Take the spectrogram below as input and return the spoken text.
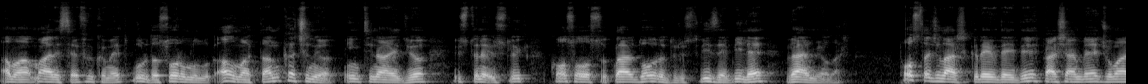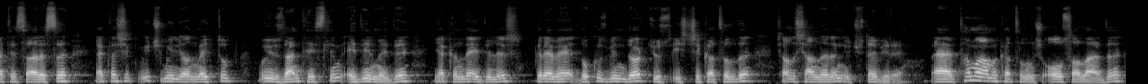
ama maalesef hükümet burada sorumluluk almaktan kaçınıyor, imtina ediyor. Üstüne üstlük konsolosluklar doğru dürüst vize bile vermiyorlar. Postacılar grevdeydi. Perşembe, cumartesi arası yaklaşık 3 milyon mektup bu yüzden teslim edilmedi. Yakında edilir. Greve 9400 işçi katıldı. Çalışanların üçte biri. Eğer tamamı katılmış olsalardı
